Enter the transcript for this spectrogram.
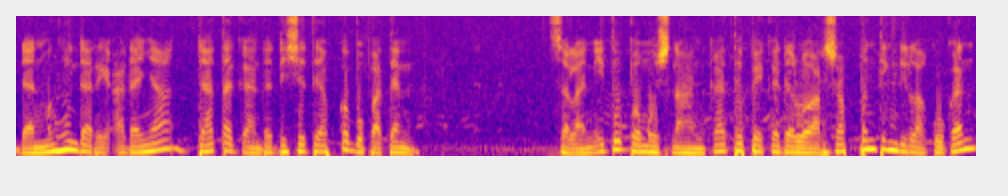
dan menghindari adanya data ganda di setiap kabupaten. Selain itu, pemusnahan KTP kadaluarsa penting dilakukan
